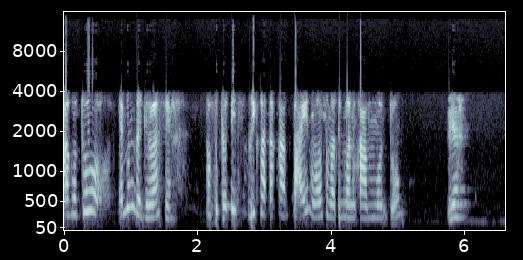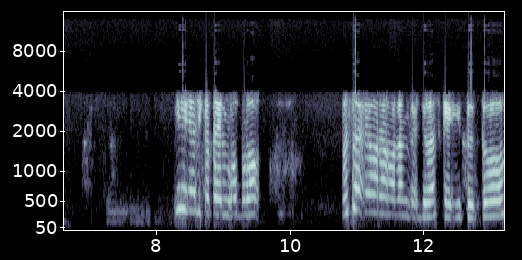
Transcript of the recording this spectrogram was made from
aku tuh emang gak jelas ya aku tuh di, dikata-katain loh sama teman kamu tuh Iya. Iya dikatain goblok. Masa ya orang-orang gak jelas kayak gitu tuh?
